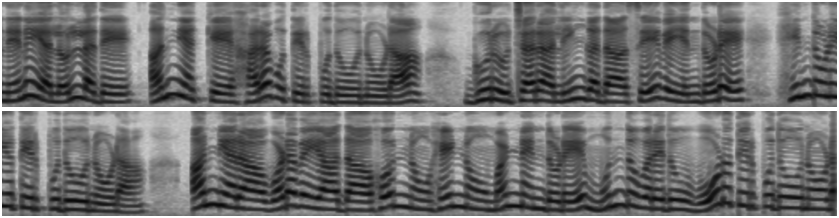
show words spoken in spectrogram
ನೆನೆಯಲೊಲ್ಲದೆ ಅನ್ಯಕ್ಕೆ ಹರವು ತಿರ್ಪುದು ನೋಡ. ಗುರು ಚರ ಲಿಂಗದ ಸೇವೆಯೆಂದೊಡೆ ಹಿಂದುಳಿಯುತ್ತಿರ್ಪುದು ನೋಡ. ಅನ್ಯರ ಒಡವೆಯಾದ ಹೊನ್ನು ಹೆಣ್ಣು ಮಣ್ಣೆಂದೊಡೆ ಮುಂದುವರೆದು ಓಡುತ್ತಿರ್ಪುದು ನೋಡ.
